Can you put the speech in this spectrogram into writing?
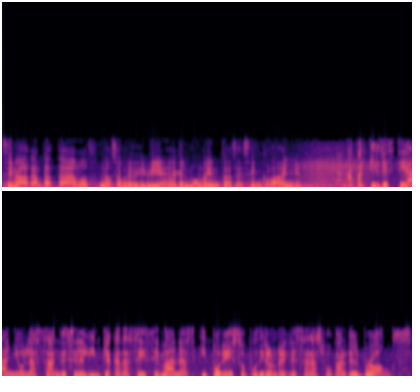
Si no la trasplantábamos, no sobrevivía en aquel momento, hace cinco años. A partir de este año, la sangre se le limpia cada seis semanas y por eso pudieron regresar a su hogar del Bronx.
